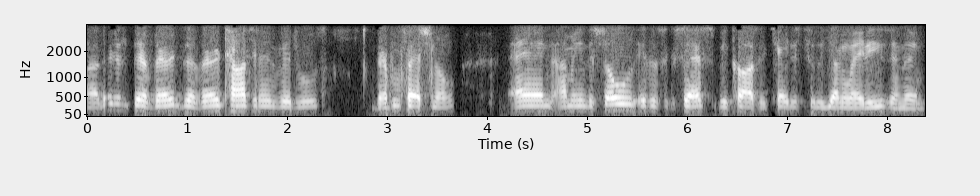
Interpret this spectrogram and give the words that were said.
Uh, they're just they're very they're very talented individuals. They're professional, and I mean the show is a success because it caters to the young ladies and the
